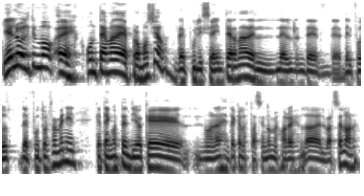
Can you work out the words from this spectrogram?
Y el último es un tema de promoción, de publicidad interna del, del, de- de- del, fútbol, del fútbol femenil, que tengo entendido que una de las gente que lo está haciendo mejor es la del Barcelona.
